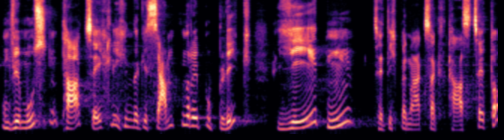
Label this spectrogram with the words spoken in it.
Und wir mussten tatsächlich in der gesamten Republik jeden, jetzt hätte ich beinahe gesagt Kastzettel,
